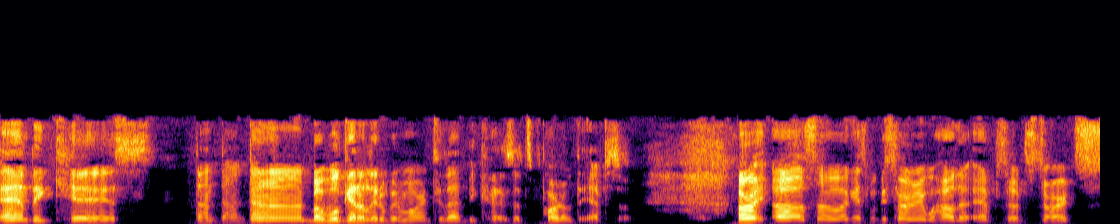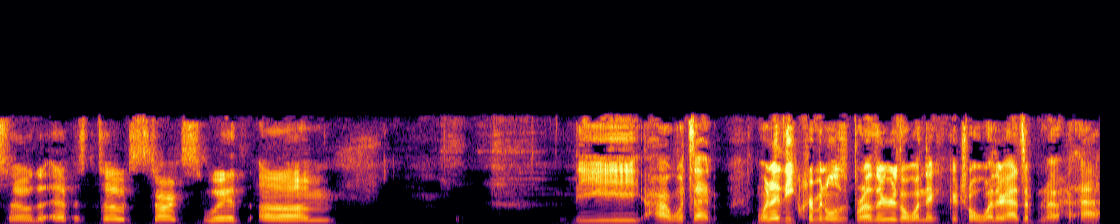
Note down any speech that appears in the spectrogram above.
and they kiss Dun dun dun. But we'll get a little bit more into that because that's part of the episode. Alright, uh, so I guess we can start with how the episode starts. So the episode starts with, um, The uh, what's that? One of the criminals' brother, the one that can control weather, has a uh,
